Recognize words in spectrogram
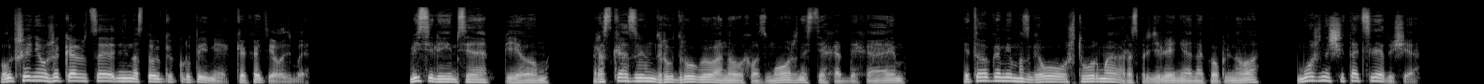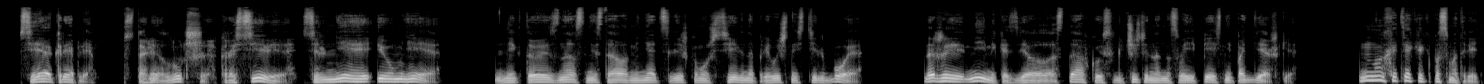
улучшения уже кажутся не настолько крутыми, как хотелось бы. Веселимся, пьем, рассказываем друг другу о новых возможностях, отдыхаем. Итогами мозгового штурма, распределения накопленного, можно считать следующее. Все окрепли, стали лучше, красивее, сильнее и умнее. Никто из нас не стал менять слишком уж сильно привычный стиль боя. Даже мимика сделала ставку исключительно на свои песни поддержки. Ну, хотя как посмотреть.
